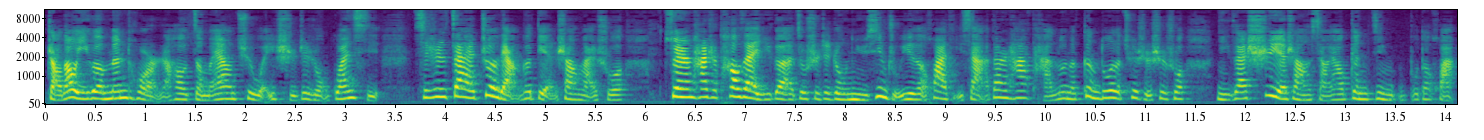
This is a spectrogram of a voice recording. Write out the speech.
找到一个 mentor，然后怎么样去维持这种关系。其实，在这两个点上来说。虽然它是套在一个就是这种女性主义的话题下，但是它谈论的更多的确实是说你在事业上想要更进一步的话，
